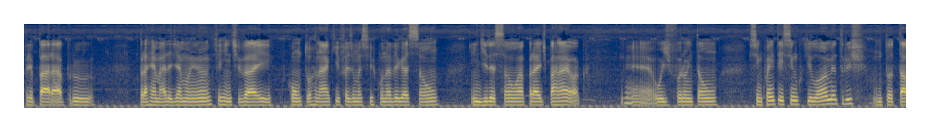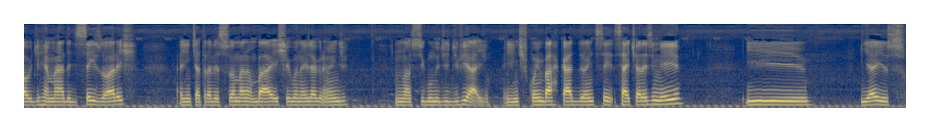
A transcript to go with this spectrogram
preparar para a remada de amanhã, que a gente vai contornar aqui, fazer uma circunnavegação em direção à praia de Parnaioca. É, hoje foram então 55 quilômetros, um total de remada de 6 horas. A gente atravessou a Marambá e chegou na Ilha Grande no nosso segundo dia de viagem. A gente ficou embarcado durante 7 horas e meia e, e é isso.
